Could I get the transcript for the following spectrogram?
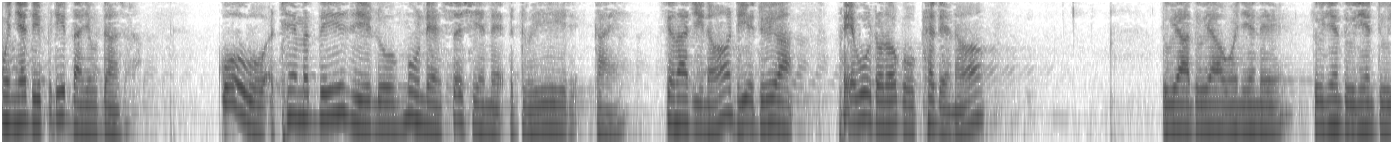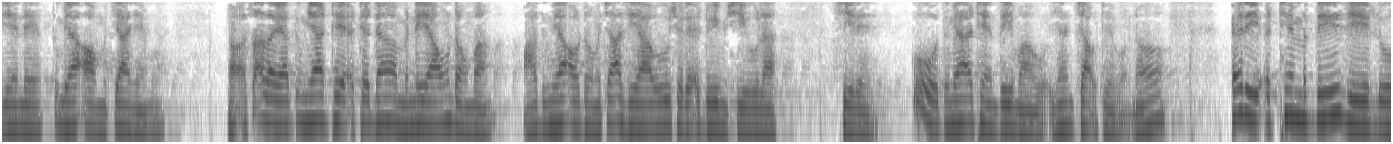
ဝိညာတိပရိတန်ယုတ်တာဆိုတာကိုယ့်ကိုအထင်မသေးစေလို့မှုနဲ့ဆက်ရှင်တဲ့အတွေးတဲ့။ gain စဉ်းစားကြည့်နော်ဒီအတွေးကဖယ်ဖို့တော်တော်ကိုခက်တယ်နော်။လူရသူရဝင်ခြင်းနဲ့လူချင်းသူချင်းတူချင်းနဲ့သူများအောင်မကြခြင်းဘူး။နော်အစစရသူများထက်အထက်တန်းမနေအောင်တောင်မှ အာသူများအောက်တော့မကြစီရဘူးဆိုတဲ့အတွေးမရှိဘူးလားရှိတယ်ကိုယ့်ကိုသူများအထင်သေးမှာကိုအရန်ကြောက်တယ်ပေါ့နော်အဲ့ဒီအထင်မသေးစီလို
